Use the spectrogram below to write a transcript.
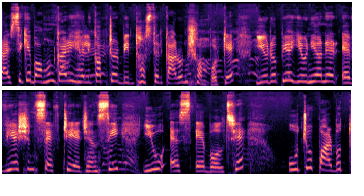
রাইসিকে বহনকারী হেলিকপ্টার বিধ্বস্তের কারণ সম্পর্কে ইউরোপীয় ইউনিয়নের এভিয়েশন সেফটি এজেন্সি ইউএসএ বলছে উঁচু পার্বত্য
